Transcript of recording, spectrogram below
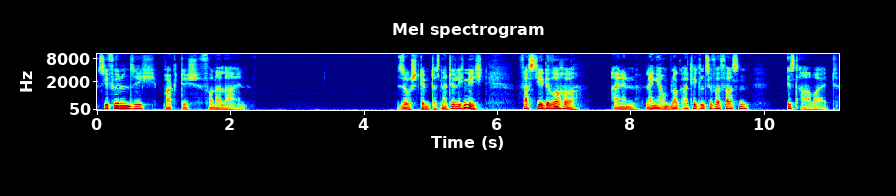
Sie füllen sich praktisch von allein. So stimmt das natürlich nicht. Fast jede Woche einen längeren Blogartikel zu verfassen, ist Arbeit.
